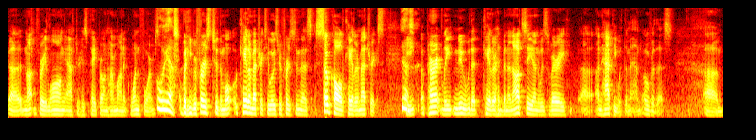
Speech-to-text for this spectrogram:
uh, not very long after his paper on harmonic one forms. Oh yes, But he refers to the mo- Kähler metrics. He always refers to them as so-called Kähler metrics. Yes. He apparently knew that Kähler had been a Nazi and was very uh, unhappy with the man over this. Um,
